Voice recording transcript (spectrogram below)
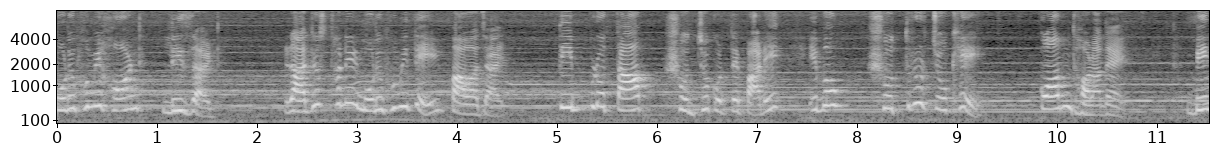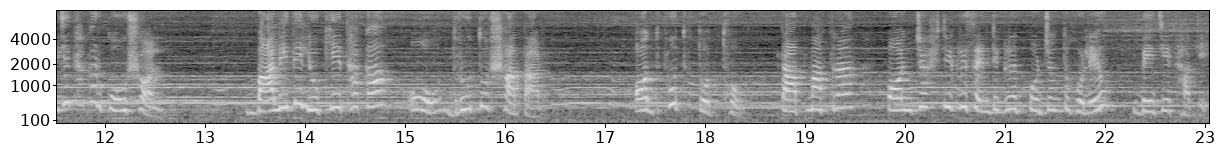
মরুভূমি হর্ন লিজার্ড রাজস্থানের মরুভূমিতে পাওয়া যায়। তীব্র তাপ সহ্য করতে পারে এবং শত্রুর চোখে কম ধরা দেয়। বেঁচে থাকার কৌশল, বালিতে লুকিয়ে থাকা ও দ্রুত সাঁতার। অদ্ভুত তথ্য, তাপমাত্রা পঞ্চাশ ডিগ্রি সেন্টিগ্রেড পর্যন্ত হলেও বেঁচে থাকে।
